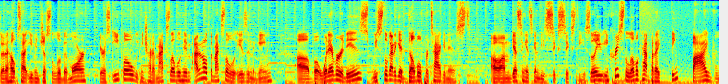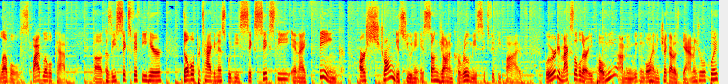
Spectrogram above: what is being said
So that helps out even just a little bit more. Here's Ippo. We can try to max level him. I don't know what the max level is in the game, uh, but whatever it is, we still got to get double protagonist. Oh, I'm guessing it's going to be 660. So they increased the level cap, but I think five levels. Five level cap. Because uh, he's 650 here. Double protagonist would be 660, and I think our strongest unit is Sung Jon and Kurumi 655. We already max leveled our Ippomi. I mean, we can go ahead and check out his damage real quick.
